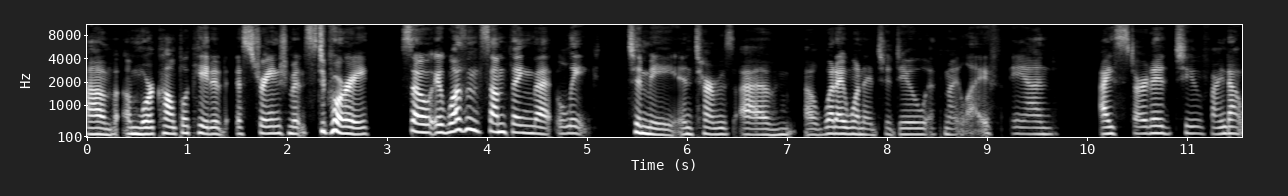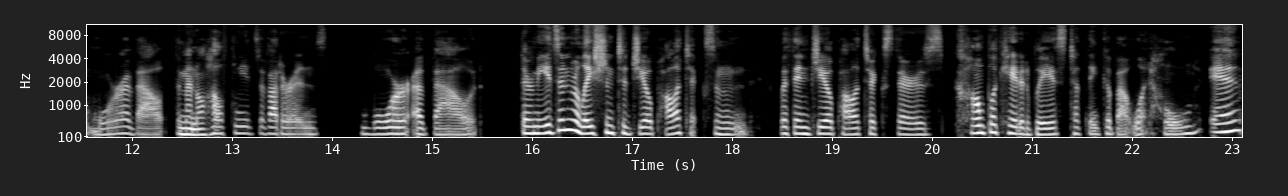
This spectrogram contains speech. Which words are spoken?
of a more complicated estrangement story. So it wasn't something that linked to me in terms of uh, what I wanted to do with my life. And I started to find out more about the mental health needs of veterans, more about their needs in relation to geopolitics and within geopolitics, there's complicated ways to think about what home is.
